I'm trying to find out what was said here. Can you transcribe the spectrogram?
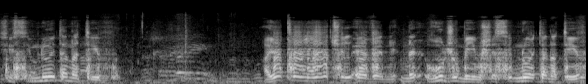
שסימנו את הנתיב. היו פעיליות של אבן, רוג'ומים שסימנו את הנתיב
